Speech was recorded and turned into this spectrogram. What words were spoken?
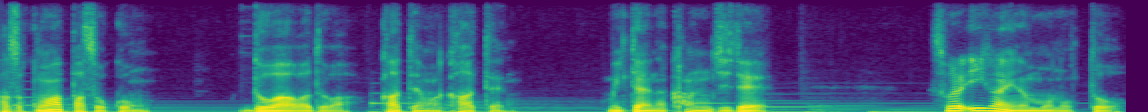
パソコンはパソコン、ドアはドア、カーテンはカーテン、みたいな感じで、それ以外のものと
